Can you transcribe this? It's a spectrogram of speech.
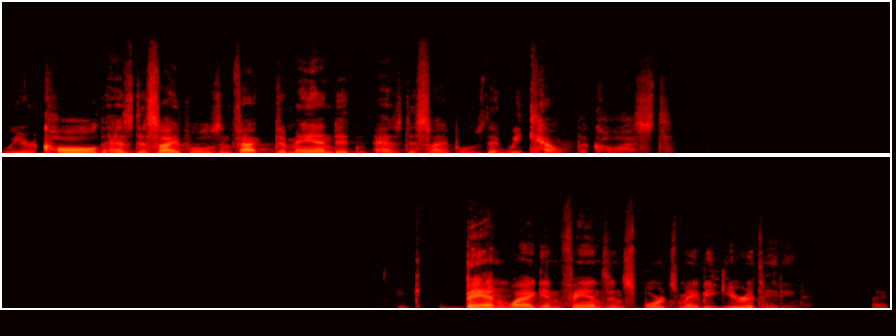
we are called as disciples, in fact, demanded as disciples, that we count the cost. Bandwagon fans in sports may be irritating, right?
